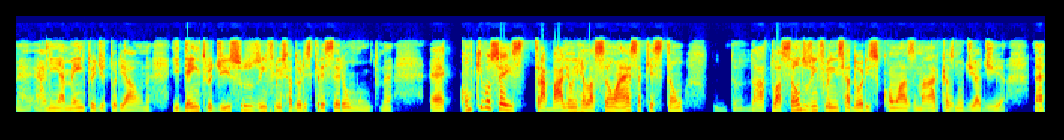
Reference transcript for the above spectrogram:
é, alinhamento editorial, né? E dentro disso, os influenciadores cresceram muito, né? É, como que vocês trabalham em relação a essa questão do, da atuação dos influenciadores com as marcas no dia a dia, né?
